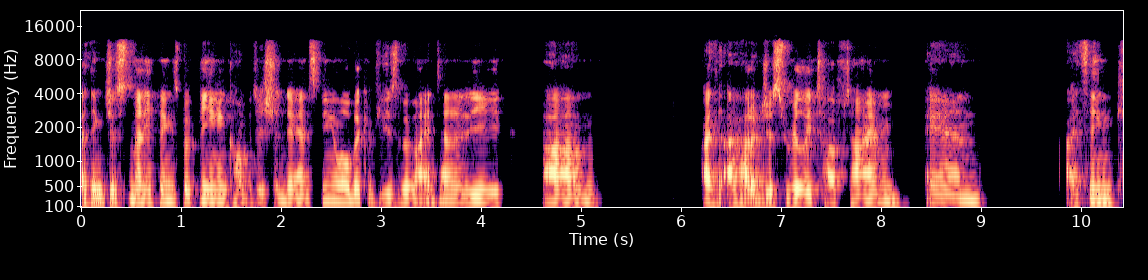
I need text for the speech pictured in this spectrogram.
I think just many things, but being in competition dance, being a little bit confused about my identity. Um, I, I had a just really tough time. And I think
